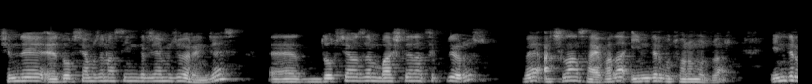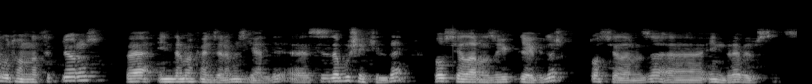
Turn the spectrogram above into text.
Şimdi e, dosyamızı nasıl indireceğimizi öğreneceğiz. E, dosyamızın başlığına tıklıyoruz ve açılan sayfada indir butonumuz var. İndir butonuna tıklıyoruz ve indirme penceremiz geldi. E, siz de bu şekilde dosyalarınızı yükleyebilir, dosyalarınızı e, indirebilirsiniz.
